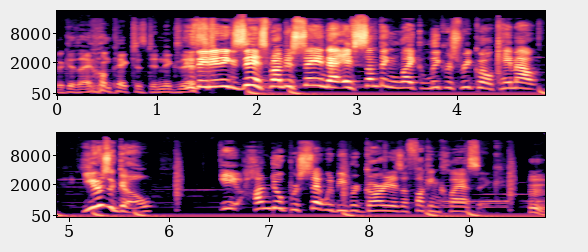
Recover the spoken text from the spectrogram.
because A1 Pictures didn't exist. they didn't exist. But I'm just saying that if something like Lycoris Recoil came out years ago, it hundred percent would be regarded as a fucking classic. Hmm.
